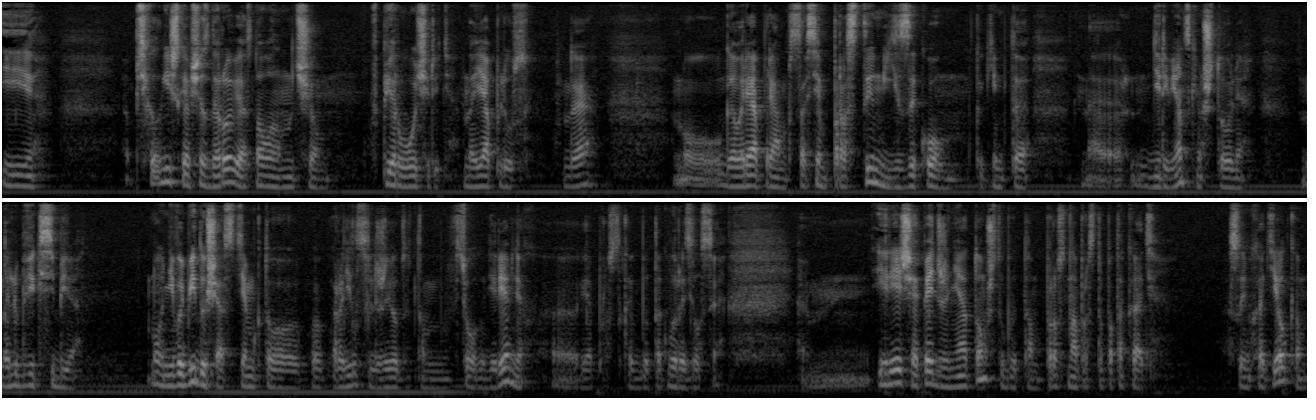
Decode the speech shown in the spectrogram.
И психологическое вообще здоровье основано на чем? В первую очередь на я плюс, да, ну, говоря прям совсем простым языком, каким-то э, деревенским, что ли, на любви к себе – ну, не в обиду сейчас тем, кто родился или живет там в селах, в деревнях, э, я просто как бы так выразился. Эм, и речь, опять же, не о том, чтобы там просто-напросто потакать своим хотелкам,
